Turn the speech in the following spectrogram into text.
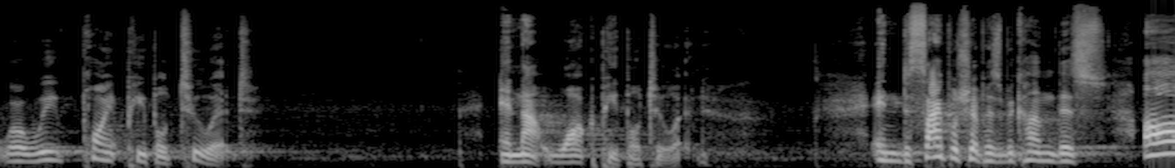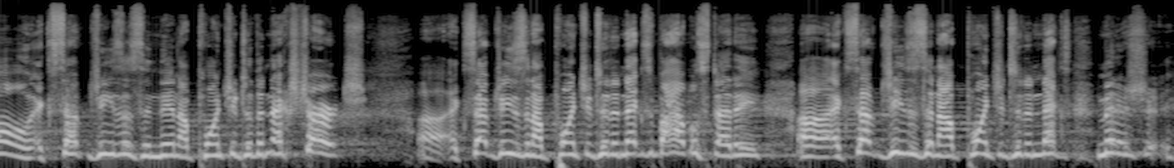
where we point people to it and not walk people to it. And discipleship has become this oh, accept Jesus and then I point you to the next church. Uh, accept Jesus and I'll point you to the next Bible study. Uh, accept Jesus and I'll point you to the next ministry.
